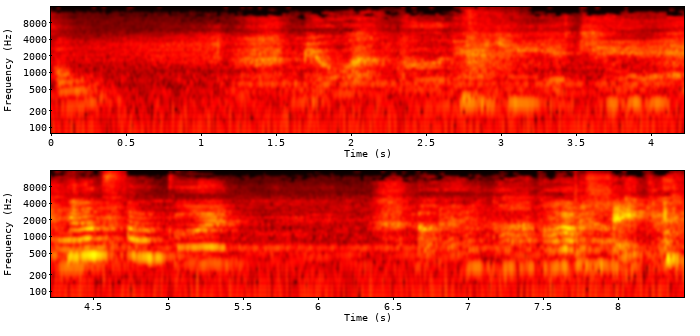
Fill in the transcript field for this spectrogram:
Oh. He looks so good. Oh I'm shaking.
